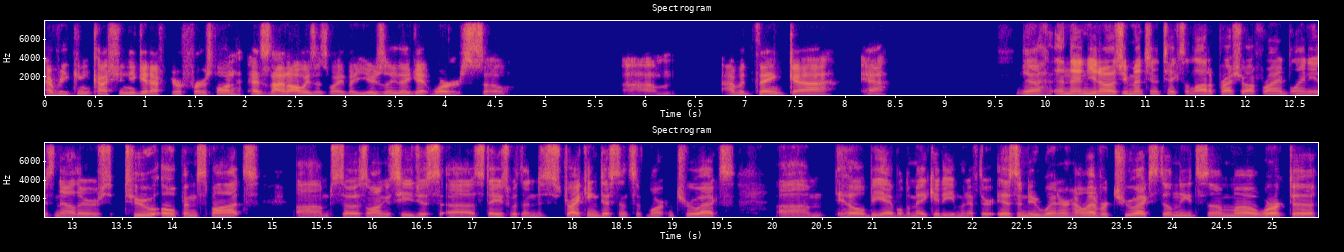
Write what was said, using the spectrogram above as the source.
every concussion you get after your first one, it's not always this way, but usually they get worse. So um I would think uh yeah. Yeah. And then, you know, as you mentioned, it takes a lot of pressure off Ryan Blaney is now there's two open spots. Um, so as long as he just uh stays within striking distance of Martin Truex, um, he'll be able to make it even if there is a new winner. However, Truex still needs some uh, work to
